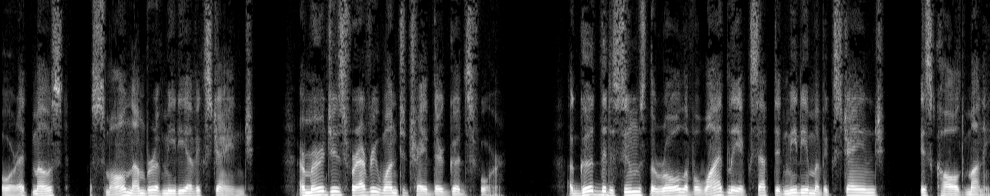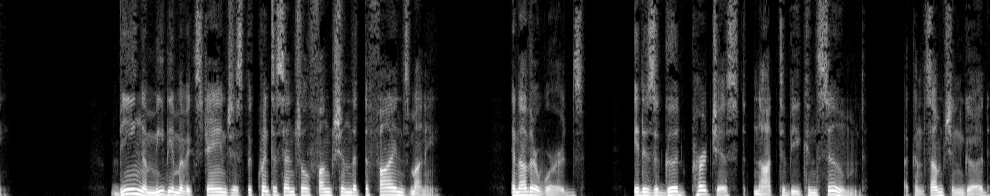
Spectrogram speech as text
or at most, a small number of media of exchange, emerges for everyone to trade their goods for. A good that assumes the role of a widely accepted medium of exchange is called money. Being a medium of exchange is the quintessential function that defines money, In other words, it is a good purchased not to be consumed, a consumption good,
